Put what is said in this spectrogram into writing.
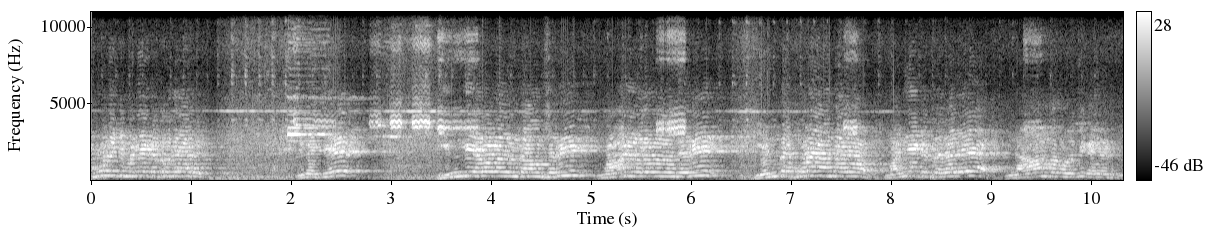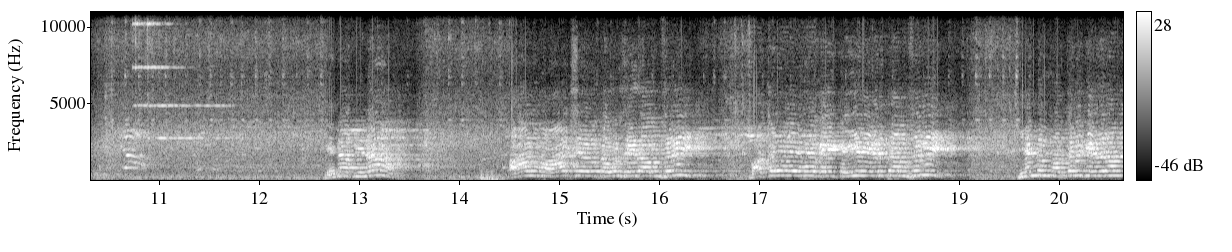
பூனைக்கு மணியை கட்டுறது யாரு? இன்னைக்கு இந்திய அளவில் இருந்தாலும் சரி மாநில அளவில் இருந்தாலும் சரி எந்த பூனையா இருந்தாலும் மணியை கட்டுற வேலையை நாம் தமிழுக்கு கையில் எடுக்கணும். என்ன அப்படின்னா ஆளும் ஆட்சியாளர் தவறு செய்தாலும் சரி மக்களவை கையை எடுத்தாலும் சரி இன்னும் மக்களுக்கு எதிரான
